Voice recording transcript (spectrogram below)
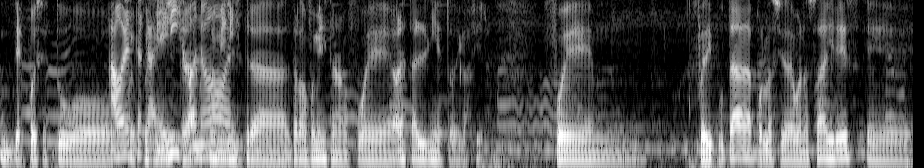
Después estuvo. Ahora está acá, el ministra- hijo, ¿no? Fue ministra. Perdón, fue ministra, no, fue. Ahora está el nieto de Cafiero. Fue. mm, Fue diputada por la ciudad de Buenos Aires eh,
